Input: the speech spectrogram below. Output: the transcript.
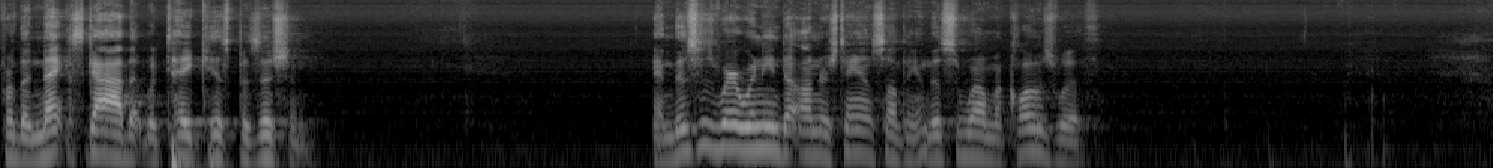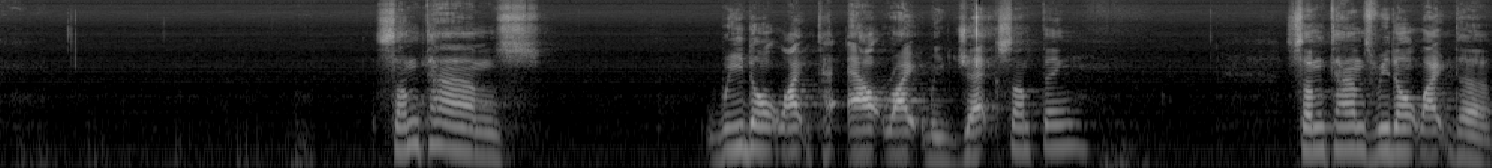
for the next guy that would take his position. And this is where we need to understand something, and this is where I'm going to close with. Sometimes we don't like to outright reject something Sometimes we don't like to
